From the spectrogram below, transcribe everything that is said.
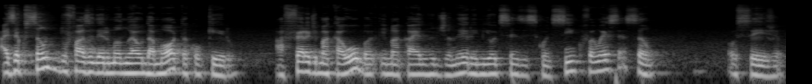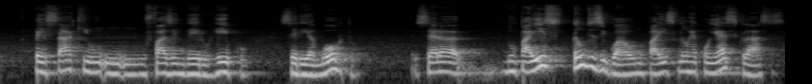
A execução do fazendeiro Manuel da Mota Coqueiro, a fera de Macaúba, em Macaé, no Rio de Janeiro, em 1855, foi uma exceção. Ou seja, pensar que um, um fazendeiro rico seria morto, isso era num país tão desigual, num país que não reconhece classes,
